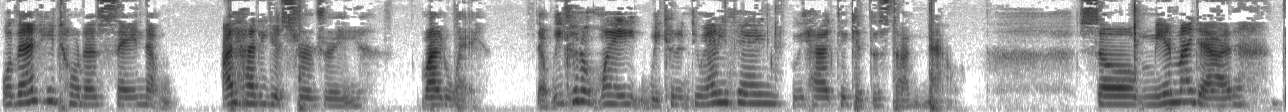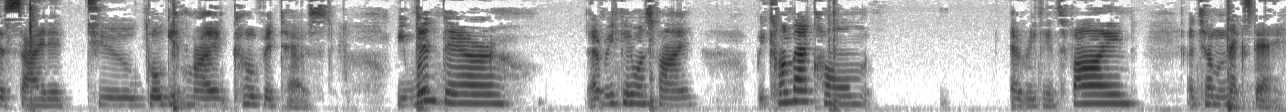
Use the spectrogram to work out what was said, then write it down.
Well, then he told us saying that I had to get surgery right away. That we couldn't wait, we couldn't do anything, we had to get this done now. So me and my dad decided to go get my COVID test. We went there, everything was fine. We come back home, everything's fine until the next day.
